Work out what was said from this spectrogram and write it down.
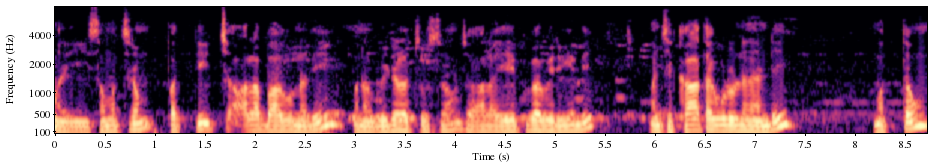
మరి ఈ సంవత్సరం పత్తి చాలా బాగున్నది. మనం వీడియోలో చూస్తున్నాం. చాలా ఏపుగా పెరిగింది మంచి ఖాతా కూడా ఉన్నదండి. మొత్తం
